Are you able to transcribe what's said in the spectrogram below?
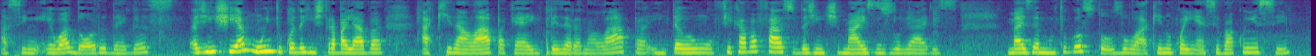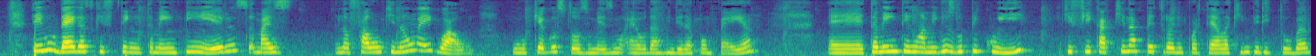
Assim, eu adoro Degas. A gente ia muito quando a gente trabalhava aqui na Lapa, que a empresa era na Lapa, então ficava fácil da gente ir mais nos lugares. Mas é muito gostoso lá. Quem não conhece, vá conhecer. Tem o Degas que tem também em Pinheiros, mas não falam que não é igual. O que é gostoso mesmo é o da Avenida Pompeia. É, também tem o Amigos do Picuí, que fica aqui na Petrônio Portela, aqui em Pirituba.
